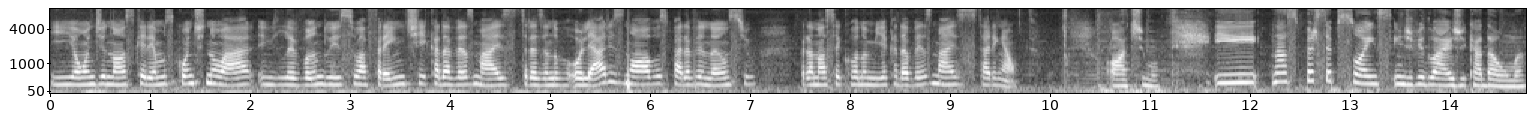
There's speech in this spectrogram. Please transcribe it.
e onde nós queremos continuar levando isso à frente e cada vez mais trazendo olhares novos para Venâncio, para a nossa economia cada vez mais estar em alta. Ótimo. E nas percepções individuais de cada uma,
